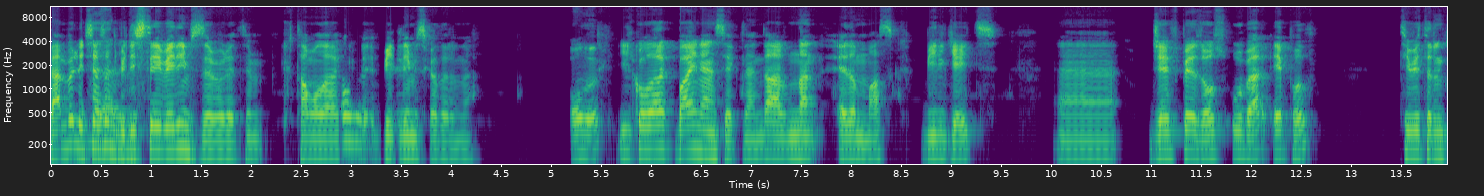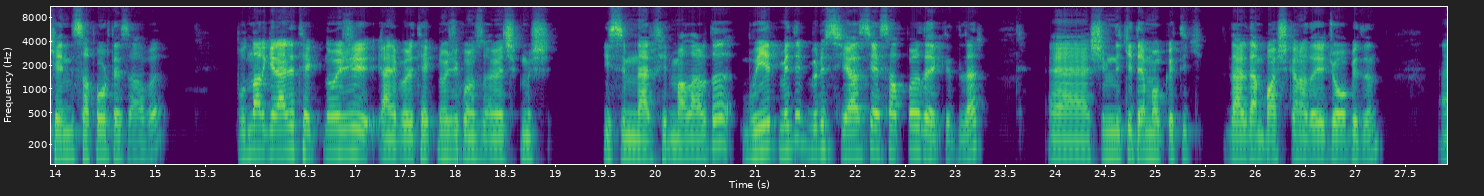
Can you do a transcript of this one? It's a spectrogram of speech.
Ben böyle isterseniz yani. bir listeyi vereyim size böyle tam olarak Olur. bildiğimiz kadarını. Olur. İlk olarak Binance eklendi. Ardından Elon Musk, Bill Gates, e, Jeff Bezos, Uber, Apple, Twitter'ın kendi support hesabı. Bunlar genelde teknoloji yani böyle teknoloji konusunda öne çıkmış isimler firmalarda. Bu yetmedi. Böyle siyasi hesapları da eklediler. E, şimdiki demokratiklerden başkan adayı Joe Biden. E,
